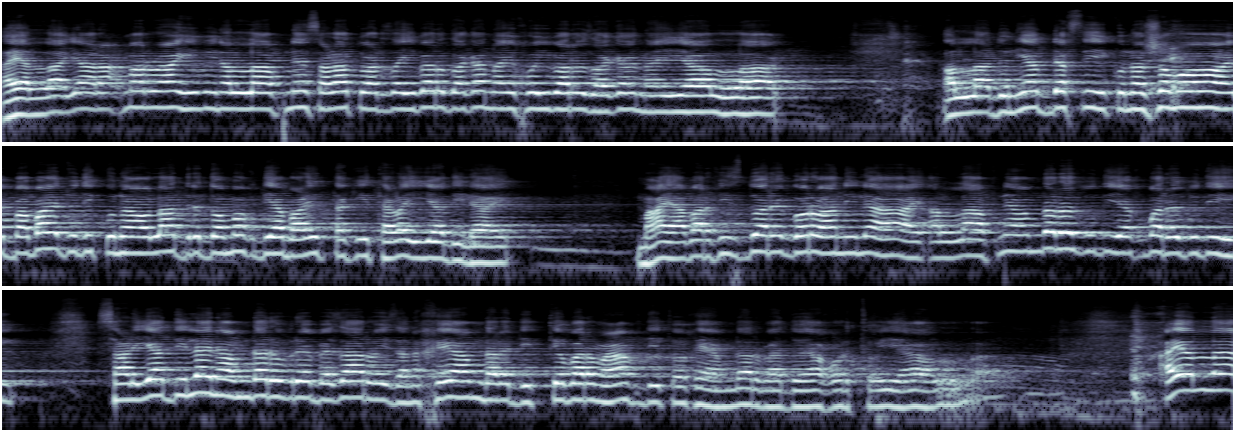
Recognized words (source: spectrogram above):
হায় আল্লাহ, ইয়া রহমান রাহিমিন, আল্লাহ, আপনি ছাড়া তো আর যাইবার জায়গা নাই খইবারও জায়গা নাই, ইয়া আল্লাহ। আল্লাহ, দুনিয়াত দেখছি, কোনো সময় বাবায় যদি কোনো আওলাদের দমক দিয়া বাড়ির থাকি থাড়াইয়া দিলাই। মায় আবার ফিস দুয়ারে গড় আনিলাই। আল্লাহ, আপনি আমরারও যদি একবারে যদি ছাড়িয়া দিলেন আমরার উপরে বেজার হয়ে যান। সে আমরার দ্বিতীয়বার মাফ দিত সে আমরার বা দয়া করত, ইয়া আল্লাহ। আল্লাহ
